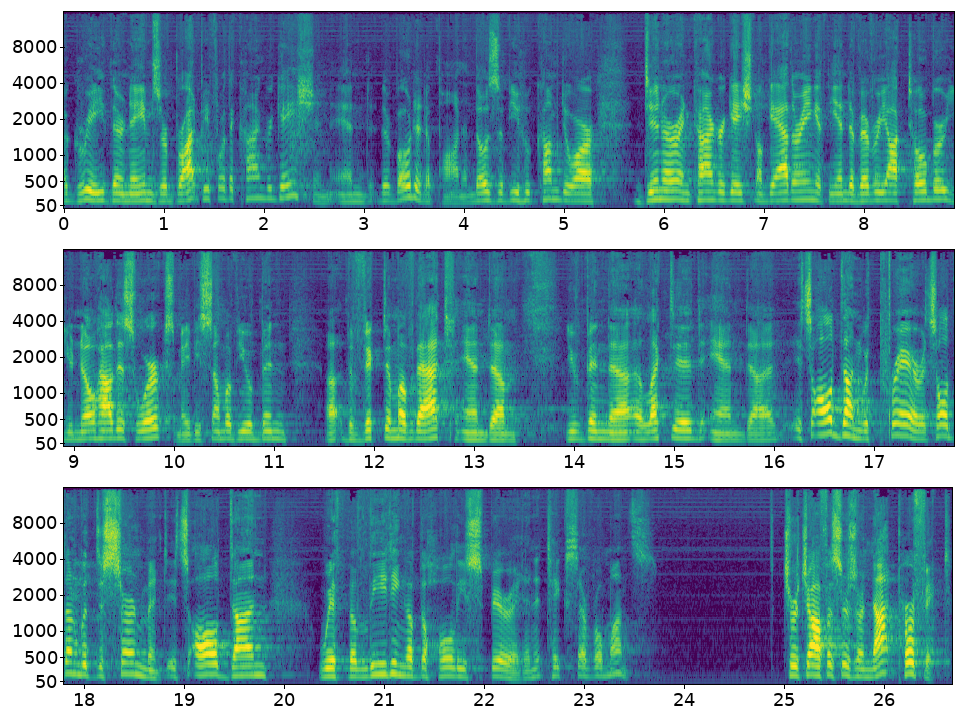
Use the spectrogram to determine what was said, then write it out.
agree, their names are brought before the congregation and they're voted upon. And those of you who come to our dinner and congregational gathering at the end of every October, you know how this works. Maybe some of you have been uh, the victim of that. And um, You've been uh, elected, and uh, it's all done with prayer. It's all done with discernment. It's all done with the leading of the Holy Spirit, and it takes several months. Church officers are not perfect.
